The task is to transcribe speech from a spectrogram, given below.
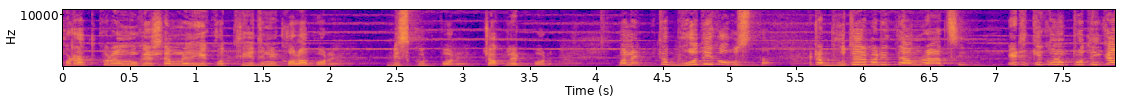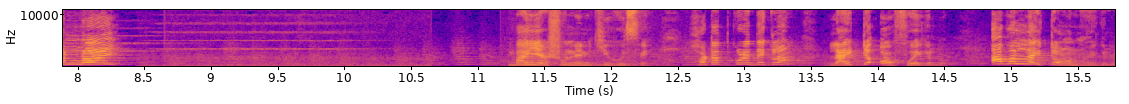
হঠাৎ করে মুখের সামনে দেখি কোথেকে যিনি কলা পরে বিস্কুট পরে চকলেট পরে মানে একটা ভৌতিক অবস্থা একটা ভূতের বাড়িতে আমরা আছি এটা কি কোনো প্রতিকার নাই? ভাইয়া শুনেন কি হয়েছে হঠাৎ করে দেখলাম লাইটটা অফ হয়ে গেল আবার লাইটটা অন হয়ে গেল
